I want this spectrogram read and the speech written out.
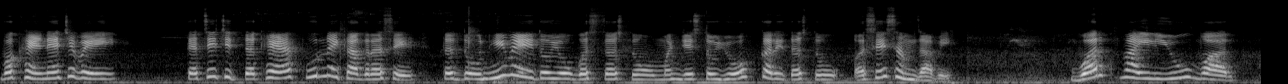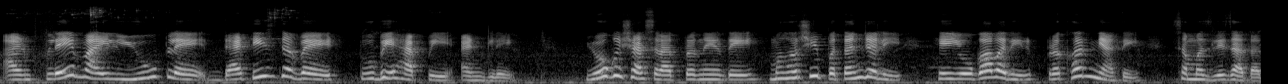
व खेळण्याच्या वेळी त्याचे चित्त खेळात पूर्ण एकाग्र असेल तर दोन्ही वेळी तो योगस्थ असतो म्हणजेच तो योग करीत असतो असे समजावे. Work while you work and play while you play that is the way to be happy and glad. योगशास्त्रात प्रणेते महर्षी पतंजली हे योगावरील प्रखर ज्ञाते समजले जातात.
